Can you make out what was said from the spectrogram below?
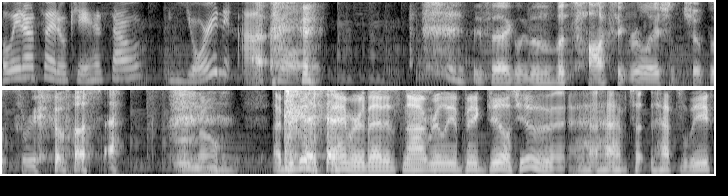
Oh, wait outside, okay, Hisao? You're an asshole. exactly. This is the toxic relationship the three of us have. Oh no! I begin to stammer that it's not really a big deal. She doesn't have to have to leave,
